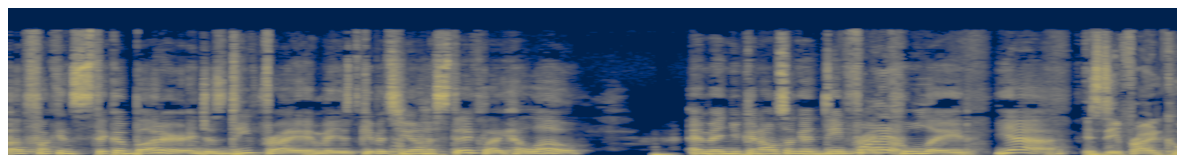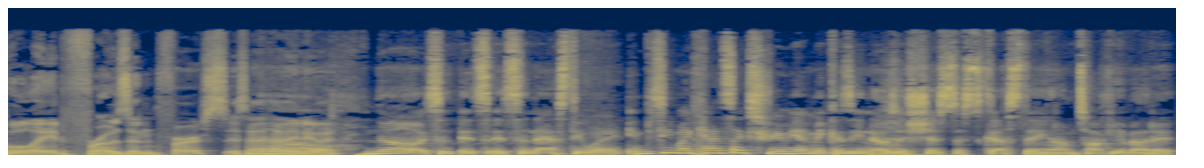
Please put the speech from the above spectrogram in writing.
a fucking stick of butter and just deep fry it, and they just give it to you on a stick. Like hello. And then you can also get deep fried Kool Aid. Yeah, Is deep fried Kool Aid frozen first? Is that how they do it? No, it's a, it's it's a nasty way. See, my cat's like screaming at me because he knows this shit's disgusting, and I'm talking about it.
